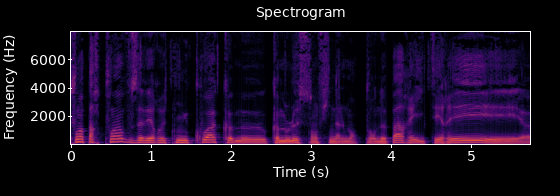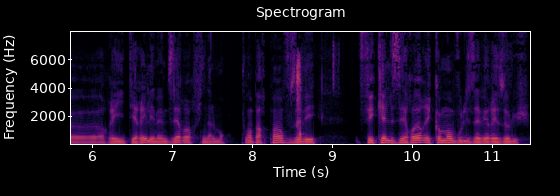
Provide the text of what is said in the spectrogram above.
Point par point, vous avez retenu quoi comme comme leçon finalement? Pour ne pas réitérer et réitérer les mêmes erreurs finalement. Point par point, vous avez fait quelles erreurs et comment vous les avez résolues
